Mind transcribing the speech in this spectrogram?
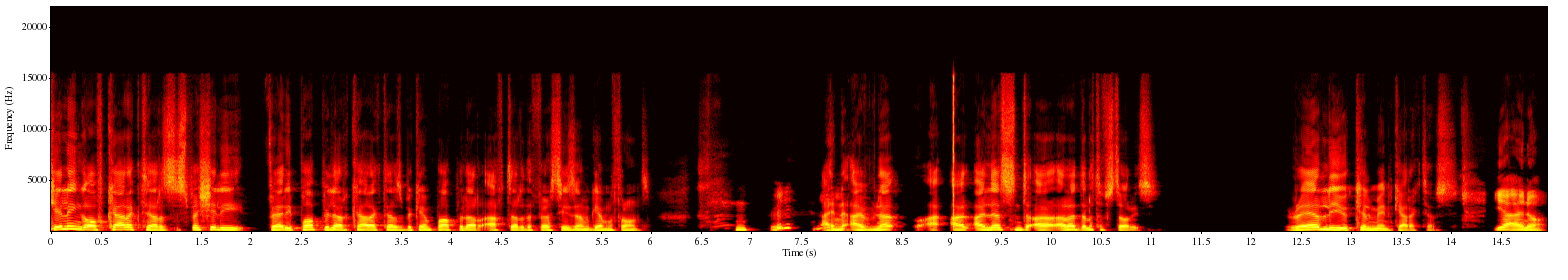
killing of characters, especially very popular characters, became popular after the first season of Game of Thrones. really? I, No. n- I've not. I, I I listened. To, I I read a lot of stories. Rarely you kill main characters. Yeah, I know.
